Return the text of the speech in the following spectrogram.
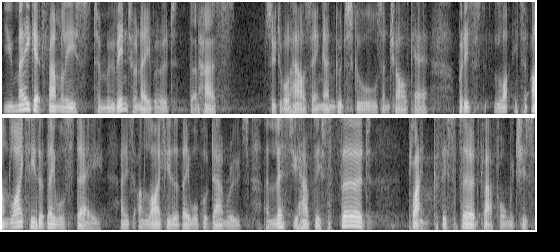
You may get families to move into a neighborhood that has suitable housing and good schools and childcare, but it's, it's unlikely that they will stay and it's unlikely that they will put down roots unless you have this third plank, this third platform, which is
